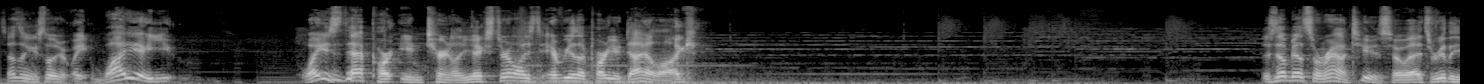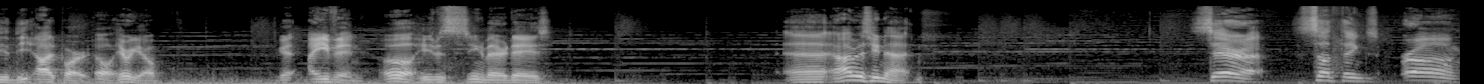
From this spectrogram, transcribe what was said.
Sounds like a soldier. Wait, why are you... Why is that part internal? You externalized every other part of your dialogue. There's nobody else around, too, so that's really the odd part. Oh, here we go. We got Ivan. Oh, he's been seeing better days. Uh, obviously not. Sarah, something's wrong.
